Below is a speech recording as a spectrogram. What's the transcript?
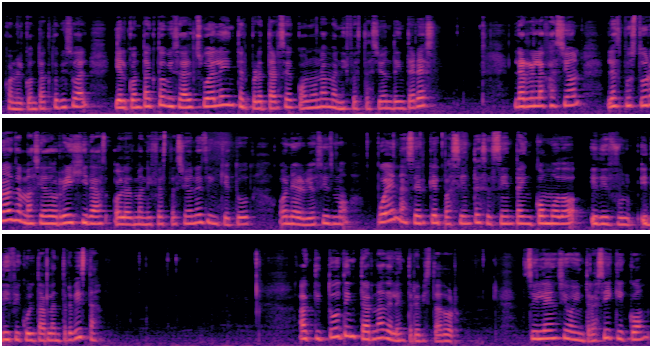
con el contacto visual y el contacto visual suele interpretarse con una manifestación de interés. La relajación, las posturas demasiado rígidas o las manifestaciones de inquietud o nerviosismo pueden hacer que el paciente se sienta incómodo y, y dificultar la entrevista. Actitud interna del entrevistador silencio intrapsíquico,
